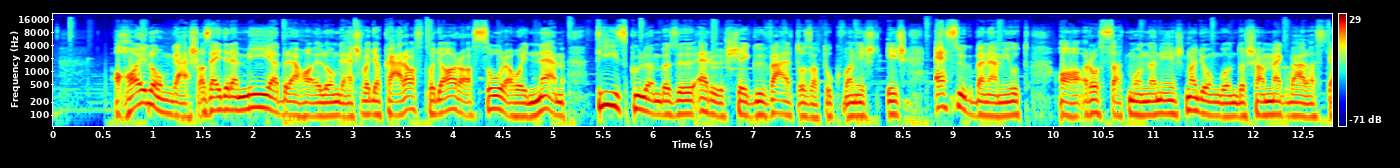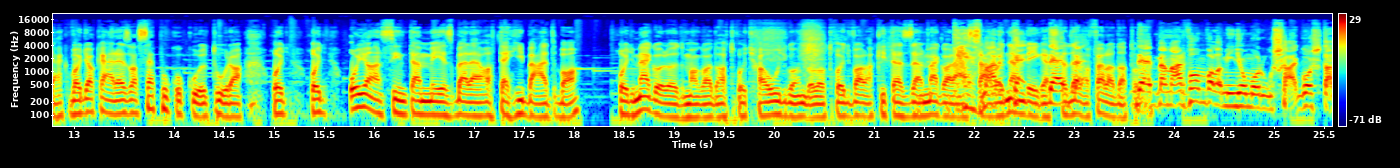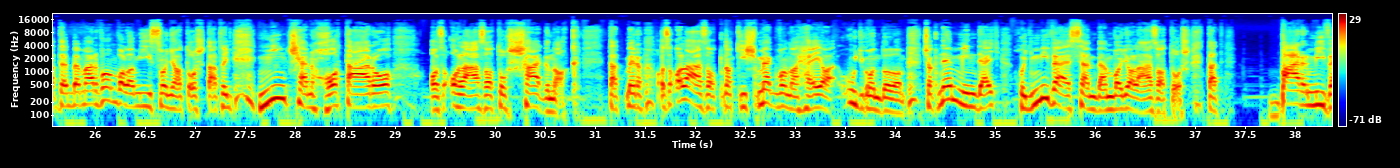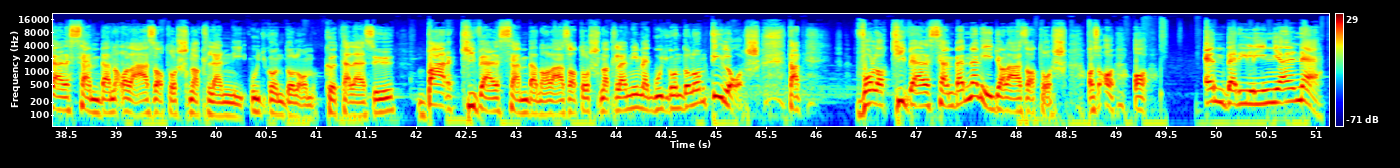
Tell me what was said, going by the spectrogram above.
a hajlongás, az egyre mélyebbre hajlongás, vagy akár azt, hogy arra a szóra, hogy nem, tíz különböző erősségű változatuk van, és, és eszükbe nem jut a rosszat mondani, és nagyon gondosan megválasztják. Vagy akár ez a seppuku kultúra, hogy, hogy olyan szinten mész bele a te hibádba, hogy megölöd magadat, hogyha úgy gondolod, hogy valakit ezzel Ez megaláztál, vagy nem végezted de el a feladatot. De ebben már van valami nyomorúságos, tehát ebben már van valami iszonyatos, tehát hogy nincsen határa az alázatosságnak. Tehát mert az alázatnak is megvan a helye, úgy gondolom, csak nem mindegy, hogy mivel szemben vagy alázatos. Tehát bármivel szemben alázatosnak lenni, úgy gondolom kötelező, bárkivel szemben alázatosnak lenni, meg úgy gondolom tilos. Tehát valakivel szemben ne légy alázatos. Az a, a emberi lényel ne.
